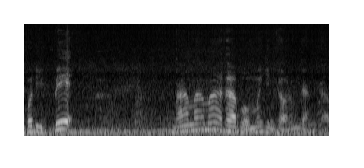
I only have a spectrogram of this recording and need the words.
พอดีเป๊ะมามามาครับ ผมมากินข้าวน้ำกันครับ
